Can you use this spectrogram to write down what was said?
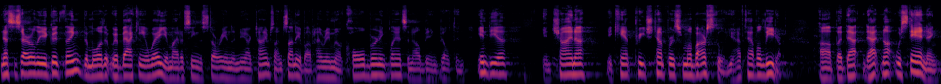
necessarily a good thing. The more that we're backing away, you might have seen the story in the New York Times on Sunday about how many more coal burning plants are now being built in India, in China. You can't preach temperance from a bar stool. You have to have a leader. Uh, but that, that notwithstanding,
